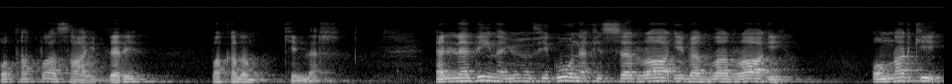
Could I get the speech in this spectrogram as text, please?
O takva sahipleri bakalım kimler? اَلَّذ۪ينَ يُنْفِقُونَ فِي السَّرَّاءِ وَالضَّرَّاءِ Onlar ki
